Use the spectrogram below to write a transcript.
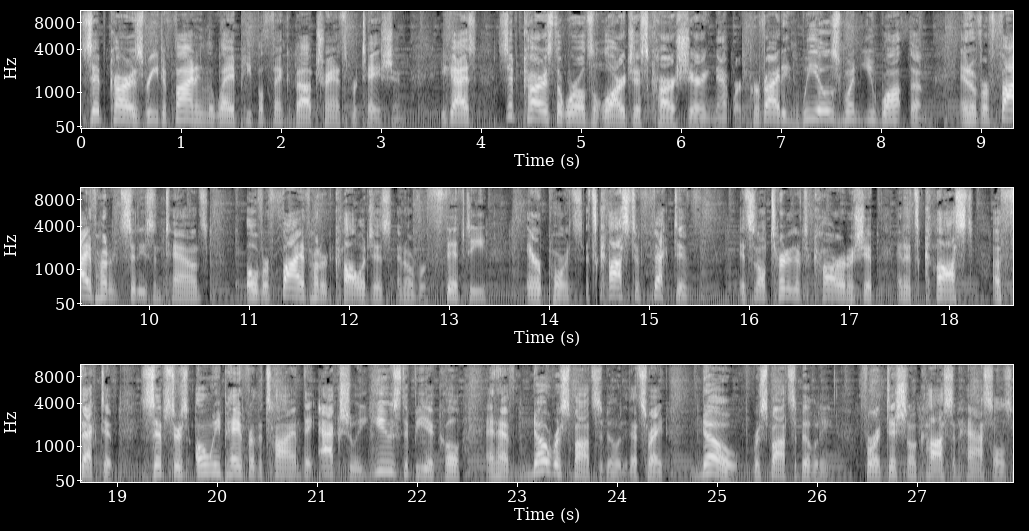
Zipcar is redefining the way people think about transportation. You guys, Zipcar is the world's largest car sharing network, providing wheels when you want them in over 500 cities and towns, over 500 colleges, and over 50 airports. It's cost effective. It's an alternative to car ownership and it's cost effective. Zipsters only pay for the time they actually use the vehicle and have no responsibility. That's right, no responsibility for additional costs and hassles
